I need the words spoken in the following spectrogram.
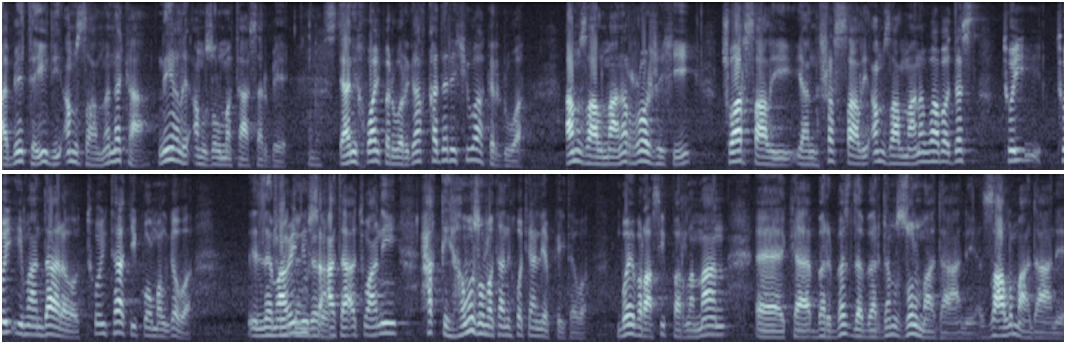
ئەبێ تەییدی ئەم زاڵمە نەکا نەیەڵێ ئەم زوڵمە تا سەر بێ ڕاست. یانی خوای پەروەرگار قەدەرێکی وا کردووە ئەم زاڵمانە ڕۆژێکی چوار ساڵی یان شەش ساڵی ئەم زاڵمانە وا بە دەست تۆی تۆی ئیماندارەوە تۆی تاکی کۆمەڵگەوە لە تۆی ماوەی نیو دەنگدەرەوە. سەعاتا ئەتوانی حەقی هەموو زوڵمەکانی خۆتیان لێ بکەیتەوە بۆیە بە ڕاستی پەڕلەمان کە بەربەست لە بەردەم زوڵما دانێ زاڵما دانێ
